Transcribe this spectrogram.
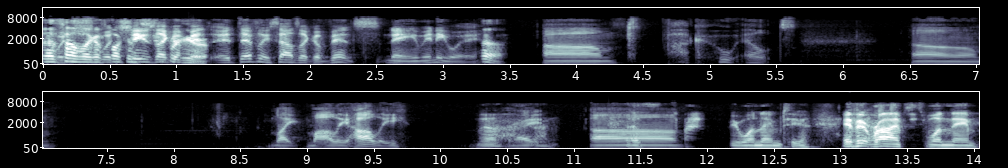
Yeah. That Which- sounds like a which fucking seems like a. Vince, it definitely sounds like a Vince name anyway. Yeah. Um, fuck, who else? Um, like Molly Holly, Oh, right? God. Um, Be one name too. If it rhymes, it's one name.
